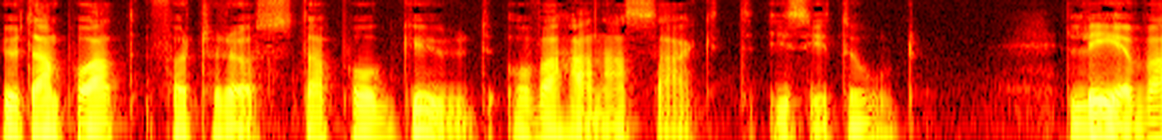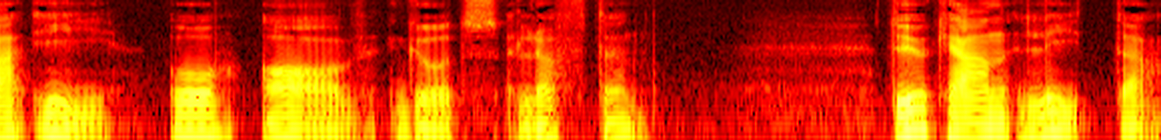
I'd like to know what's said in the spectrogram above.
utan på att förtrösta på Gud och vad han har sagt i sitt ord. Leva i och av Guds löften. Du kan lita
